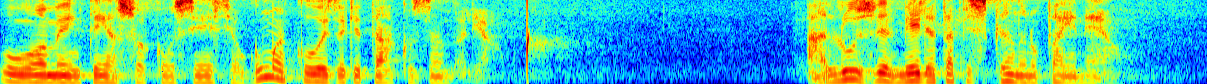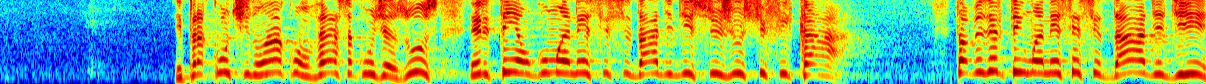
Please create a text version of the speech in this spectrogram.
o homem tem a sua consciência alguma coisa que está acusando ali. A luz vermelha está piscando no painel. E para continuar a conversa com Jesus, ele tem alguma necessidade de se justificar. Talvez ele tenha uma necessidade de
